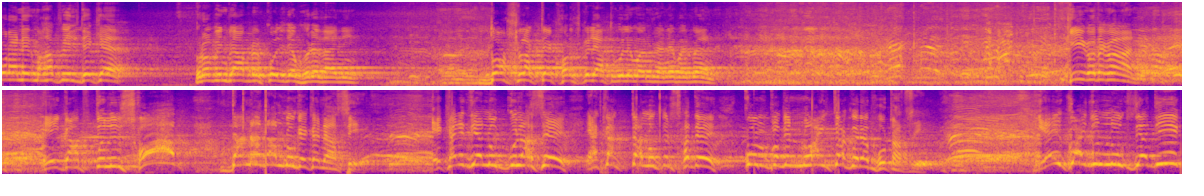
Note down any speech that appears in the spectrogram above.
কোরআনের মাহফিল দেখে রবীন্দ্র ভাই আপনার কলজে ভরে দেয়নি। দশ লাখ টাকা খরচ করলে এতগুলো মানুষ এনে পারবেন কি কথা কন? এই গাবতলির সব দানাদার লোক এখানে আছে। এখানে যে লোকগুলো আছে, এক একটা লোকের সাথে কমপক্ষে নয়টা করে ভোট আছে। এই কয়জন লোক যে দিক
